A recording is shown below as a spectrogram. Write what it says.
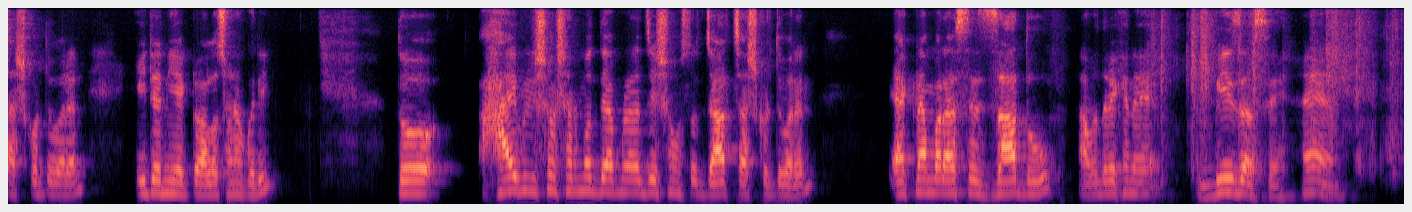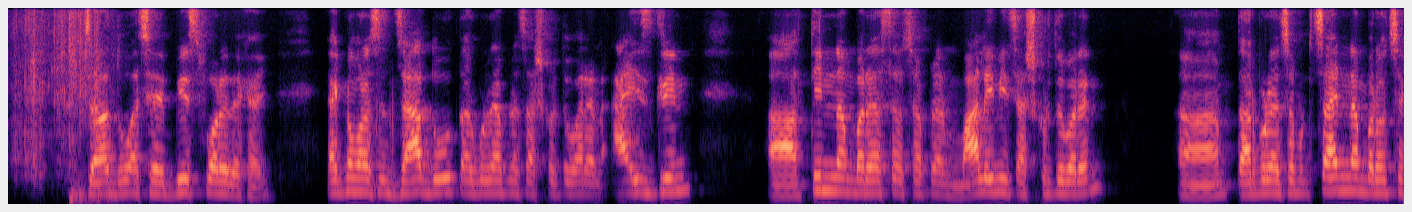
চাষ করতে পারেন, এটা নিয়ে একটু আলোচনা করি। তো হাইব্রিড শশার মধ্যে আপনারা যে সমস্ত জাত চাষ করতে পারেন, এক নাম্বার আছে জাদু। আমাদের এখানে বীজ আছে হ্যাঁ? জাদু আছে, বীজ পরে দেখাই। এক নম্বর আছে জাদু, তারপরে আপনি চাষ করতে পারেন আইস গ্রিন তিন নম্বরে আছে হচ্ছে আপনার মালিনী চাষ করতে পারেন তারপরে আছে আপনার চার নাম্বার হচ্ছে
